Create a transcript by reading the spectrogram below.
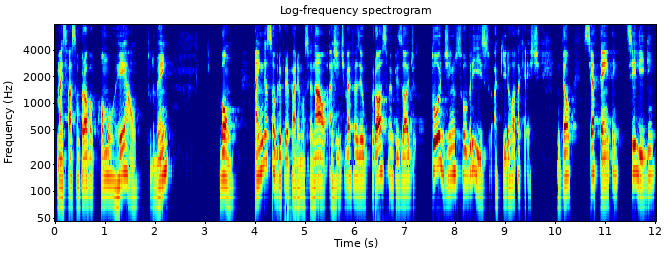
mas façam prova como real, tudo bem? Bom, ainda sobre o preparo emocional, a gente vai fazer o próximo episódio todinho sobre isso aqui do RotaCast. Então, se atentem, se liguem,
